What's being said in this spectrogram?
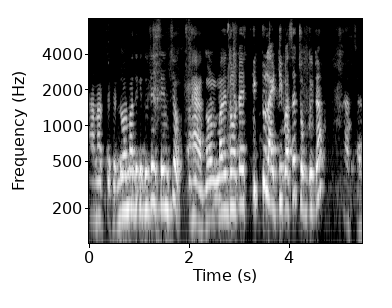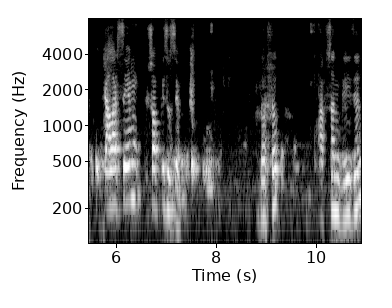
আনার চোখে নর্মাদি কি দুইটাই সেম চোখ? হ্যাঁ দোন- মানে দুটোটাই একটু লাইট টিপ আছে চোখ দুইটা। আচ্ছা কালার সেম সবকিছু সেম দর্শক আফসান গ্রিজেল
